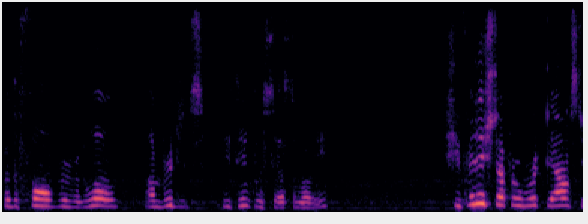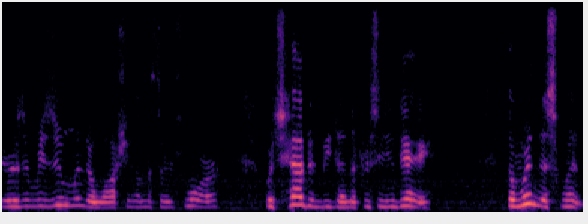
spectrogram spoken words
for the Fall River Globe, on Bridget's was testimony. She finished up her work downstairs and resumed window washing on the third floor, which had been begun the preceding day. The witness went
